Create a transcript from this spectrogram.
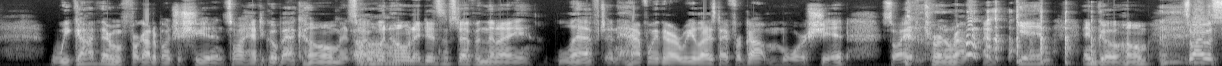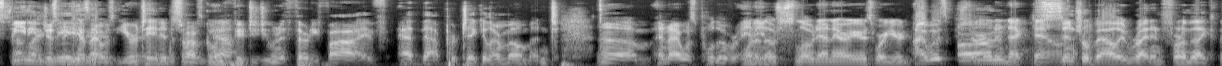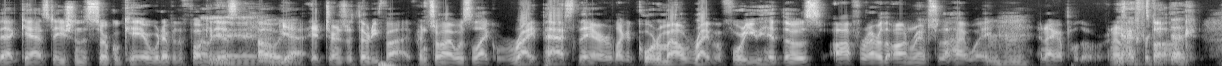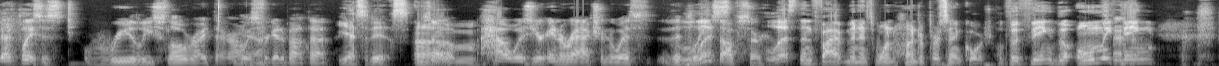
we got there and we forgot a bunch of shit, and so I had to go back home. And so I went Oh. home and I did some stuff, and then I left, and halfway there I realized I forgot more shit, so I had to turn around again and go home. So I was speeding like just me, because I was irritated, so I was going Yeah. 52 and a 35 at that particular moment, um, and I was pulled over. One and of in- those slow down areas where you're I was starting on to neck down. Central Valley, right in front of like that gas station, the Circle K or whatever the fuck it is. Oh, it yeah, is. yeah, yeah. Oh, Yeah, it turns to 35. And so I was like right past there, like a quarter mile right before you hit those off or the on ramps to the highway. Mhm. And I got pulled over. And I was Yeah, I forget fuck. that. That place is really slow right there. I always Yeah. forget about that. Yes, it is. So, Um, how was your interaction with the less- police officer? Less than five minutes, 100% cordial. The thing, the only thing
